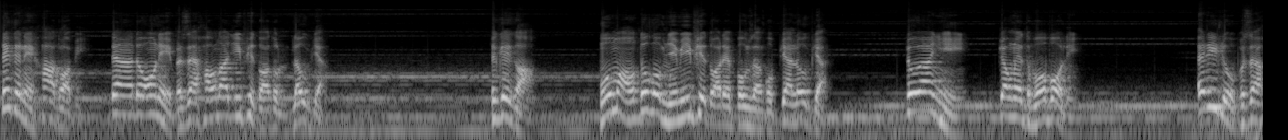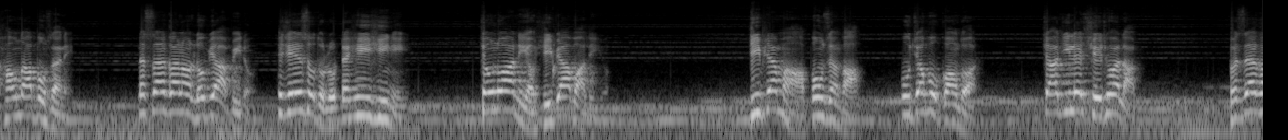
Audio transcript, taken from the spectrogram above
တစ်ကနေဟသွားပြီး တန်တော်နဲ့ပါဇက်ဟောင်းသားကြီးဖြစ်သွားတော့လောက်ပြတကယ်ကမိုးမောင်သူ့ကိုမြင်ပြီးဖြစ်သွားတဲ့ပုံစံကိုပြန်လုပ်ပြပြောရရင်ပြောင်းတဲ့သဘောပေါ့လေအဲ့ဒီလိုပါဇက်ဟောင်းသားပုံစံနဲ့နှစ်ဆန်းကန်းလောက်လုပ်ပြပြီးတော့ချက်ချင်းဆိုသလိုတဟီးဟီးနေကျုံတော့နေအောင်ရေပြပါလေရောဒီပြမှာပုံစံကပူကြောက်ဖို့ကောင်းသွားတယ်ရှားကြီးလဲခြေထွက်လာပြီပါဇက်က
